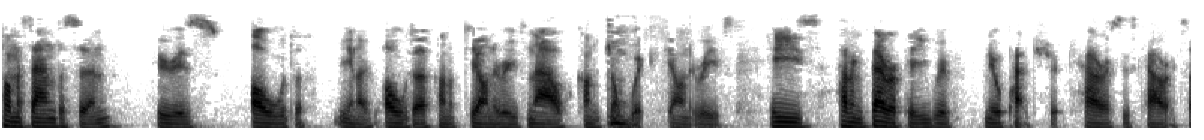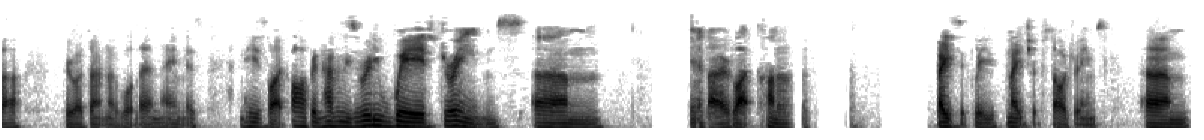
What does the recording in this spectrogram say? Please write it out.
Thomas Anderson, who is old, you know, older, kind of Keanu Reeves now, kind of John Mm. Wick Keanu Reeves. He's having therapy with Neil Patrick Harris's character, who I don't know what their name is, and he's like, oh, I've been having these really weird dreams, um, you know, like kind of basically Matrix style dreams. Um,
